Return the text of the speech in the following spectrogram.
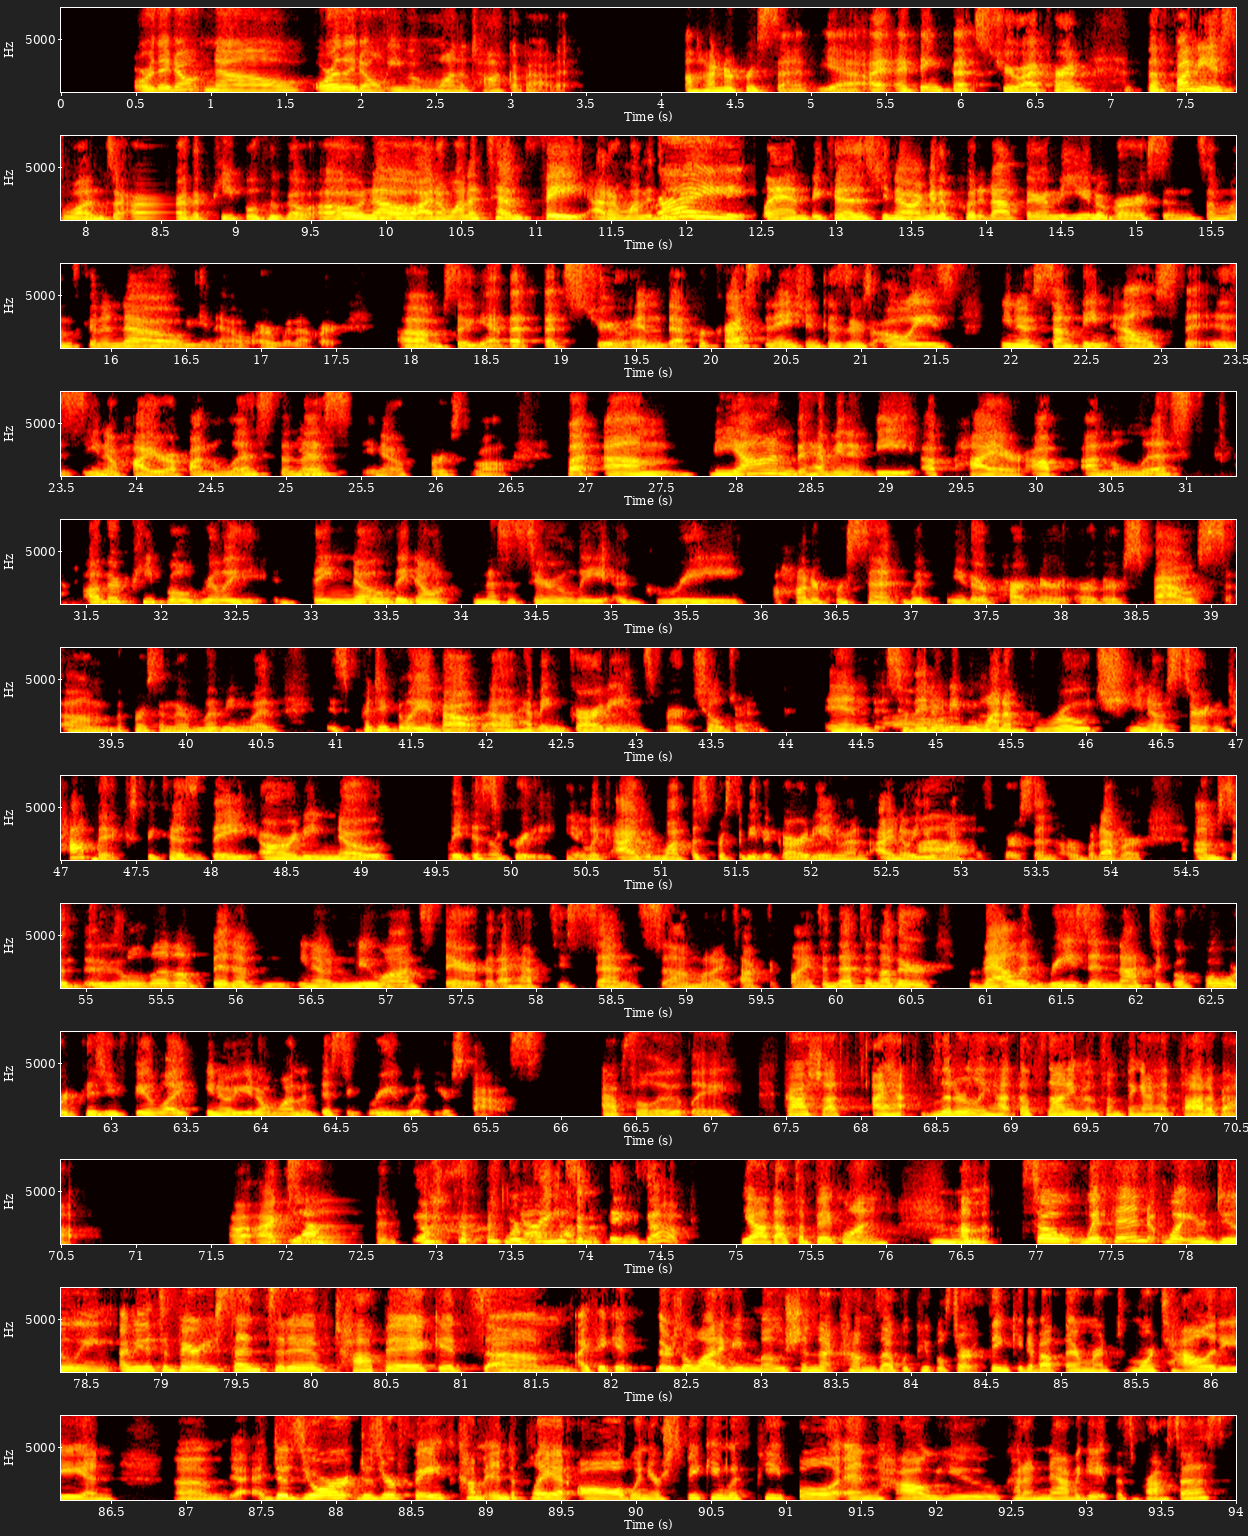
or they don't know or they don't even want to talk about it a hundred percent. Yeah, I, I, think that's true. I've heard the funniest ones are, are, the people who go, "Oh no, I don't want to tempt fate. I don't want to do right. my plan because you know I'm going to put it out there in the universe and someone's going to know, you know, or whatever." Um, so yeah, that that's true. And uh, procrastination because there's always you know something else that is you know higher up on the list than yeah. this. You know, first of all, but um, beyond having it be up higher up on the list other people really they know they don't necessarily agree 100% with either partner or their spouse um, the person they're living with is particularly about uh, having guardians for children and so they don't oh. even want to broach you know certain topics because they already know they disagree. You know, like I would want this person to be the guardian, and I know wow. you want this person, or whatever. Um, so there's a little bit of you know nuance there that I have to sense um, when I talk to clients, and that's another valid reason not to go forward because you feel like you know you don't want to disagree with your spouse. Absolutely. Gosh, I, I ha- literally had that's not even something I had thought about. Uh, excellent. Yeah. we're yeah, bringing some things up. Yeah, that's a big one. Mm-hmm. Um, so within what you're doing, I mean, it's a very sensitive topic. It's, um, I think it, there's a lot of emotion that comes up when people start thinking about their mortality and, um, does your, does your faith come into play at all when you're speaking with people and how you kind of navigate this process?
